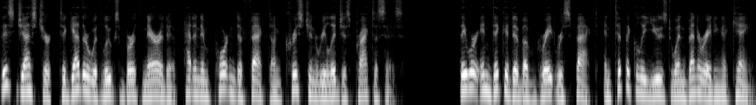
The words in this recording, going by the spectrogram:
This gesture, together with Luke's birth narrative, had an important effect on Christian religious practices. They were indicative of great respect, and typically used when venerating a king.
